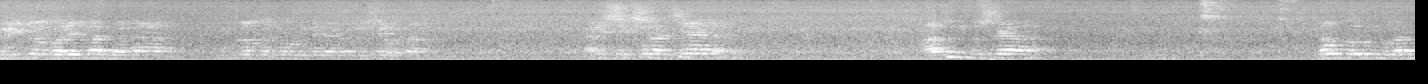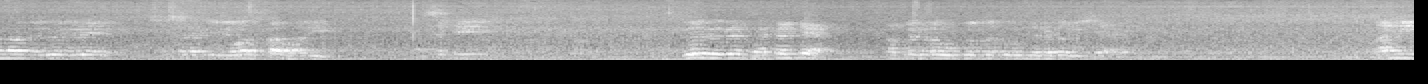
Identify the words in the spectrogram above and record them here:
मेडिकल कॉलेजला जागा उपलब्ध करून देण्याचा विषय होता. आणि शिक्षणाचे अजून दुसऱ्या नवतरुण मुलांना वेगवेगळे शिक्षणाची व्यवस्था व्हावी यासाठी वेगवेगळ्या फॅकल्ट्या आपल्याकडे उपलब्ध करून देण्याचा विषय आहे. आणि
